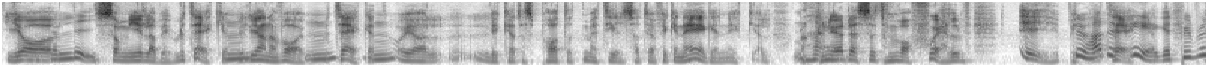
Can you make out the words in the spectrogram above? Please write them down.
Jag som gillar bibliotek, jag Mm. vill gärna vara i Mm. biblioteket Mm. och jag lyckades prata mig till så att jag fick en egen nyckel. Då kunde jag dessutom vara själv i biblioteket. Du hade ett eget bibliotek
